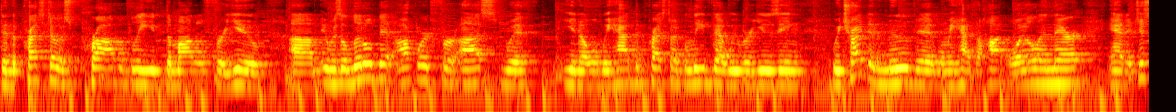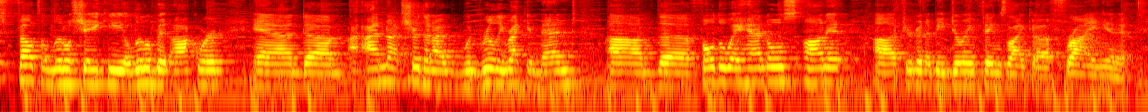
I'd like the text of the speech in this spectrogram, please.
then the Presto is probably the model for you. Um, it was a little bit awkward for us with, you know, when we had the Presto, I believe that we were using, we tried to move it when we had the hot oil in there and it just felt a little shaky, a little bit awkward and um, I, am not sure that I would really recommend um, the fold away handles on it uh, if you're going to be doing things like uh, frying in it.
